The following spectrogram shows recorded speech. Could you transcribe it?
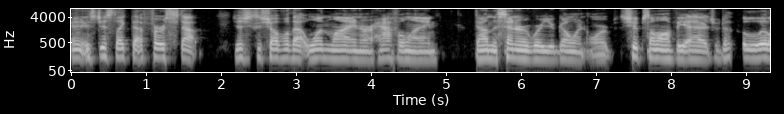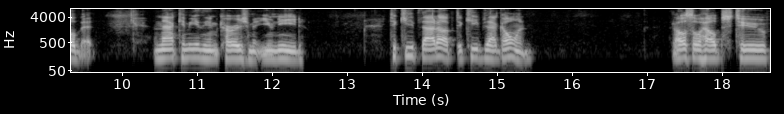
And it's just like that first step, just to shovel that one line or half a line down the center where you're going, or chip some off the edge, or just a little bit. And that can be the encouragement you need to keep that up, to keep that going. It also helps to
